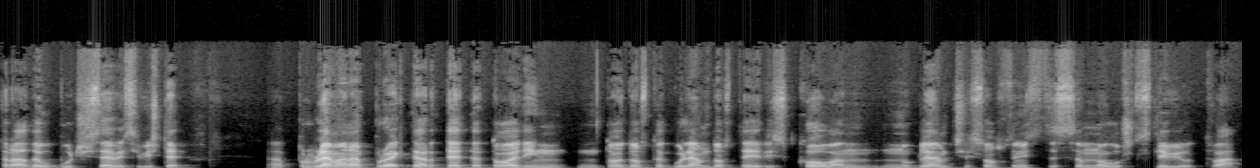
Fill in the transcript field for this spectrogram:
трябва да обучи себе си. Вижте, проблема на проекта Артета, той е, един, той е доста голям, доста е рискован, но гледам, че собствениците са много щастливи от това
